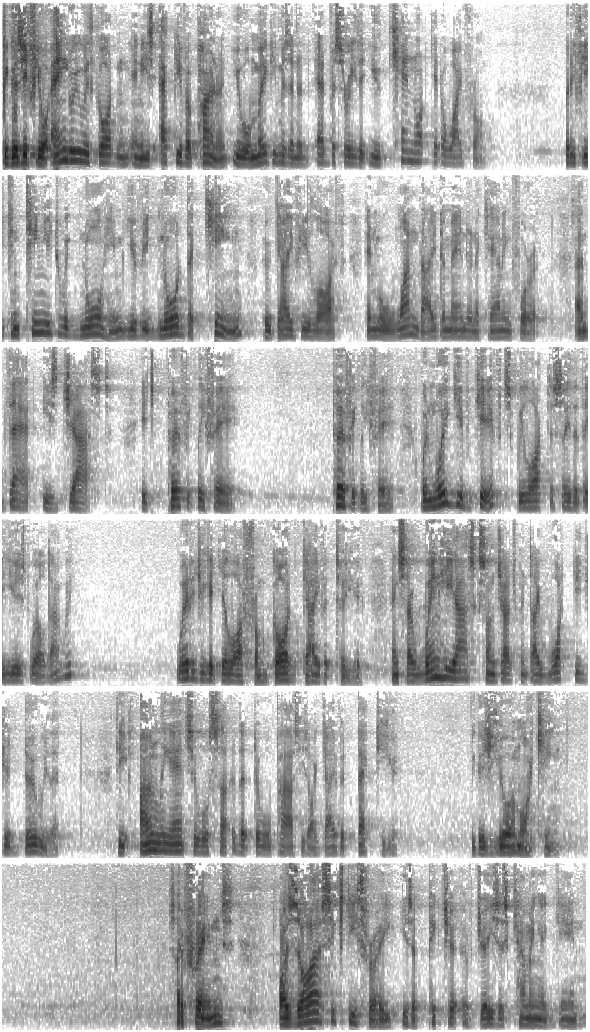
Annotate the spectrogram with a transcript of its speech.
Because if you're angry with God and, his active opponent, you will meet him as an adversary that you cannot get away from. But if you continue to ignore him, you've ignored the king who gave you life and will one day demand an accounting for it. And that is just. It's perfectly fair. Perfectly fair. When we give gifts, we like to see that they're used well, don't we? Where did you get your life from? God gave it to you. And so when he asks on Judgment Day, what did you do with it? The only answer will say, that will pass is, I gave it back to you because you are my king. So friends, Isaiah 63 is a picture of Jesus coming again.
